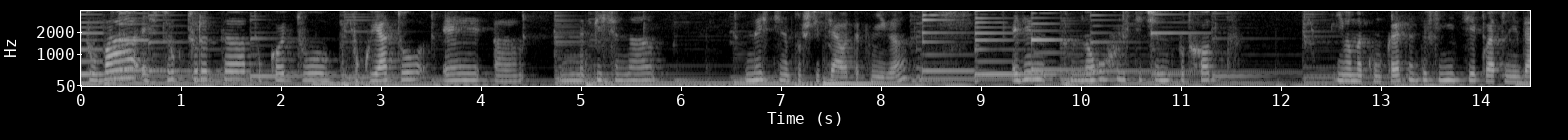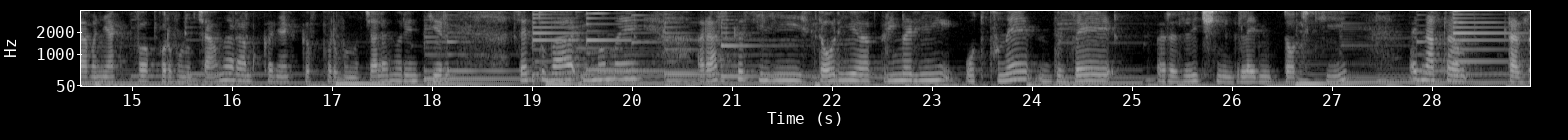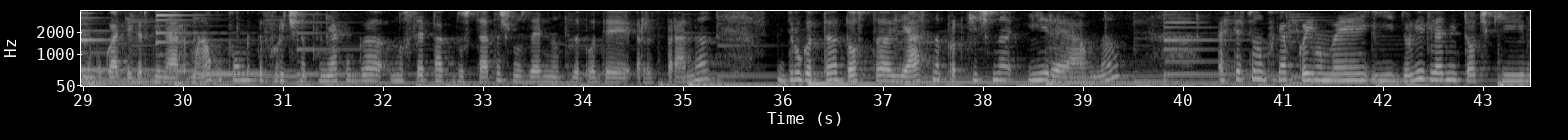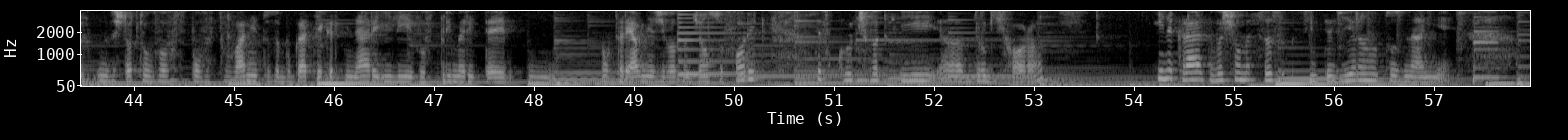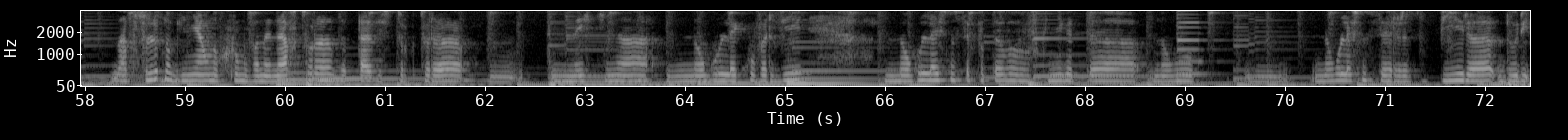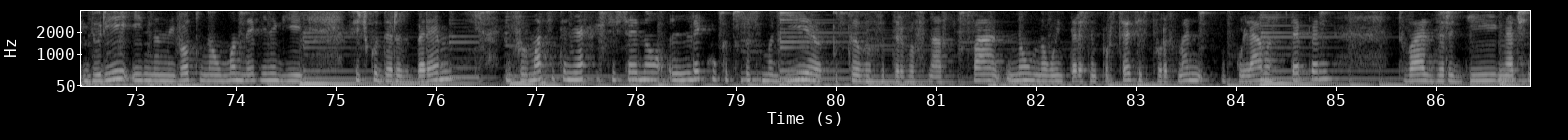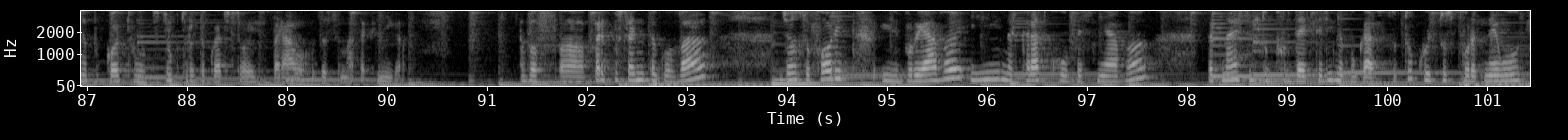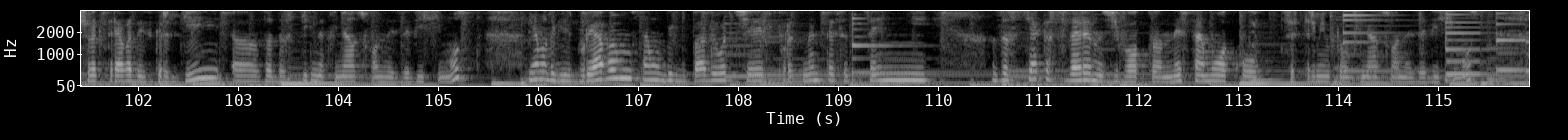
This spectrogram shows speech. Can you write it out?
Това е структурата, по, който, по която е а, написана наистина почти цялата книга. Един много холистичен подход Имаме конкретна дефиниция, която ни дава някаква първоначална рамка, някакъв първоначален ориентир. След това имаме разказ или история, примери от поне две различни гледни точки. Едната, тази на богатия градинар, малко по-метафорична понякога, но все пак достатъчно земна, за да бъде разбрана. Другата, доста ясна, практична и реална. Естествено, понякога имаме и други гледни точки, защото в повествованието за богатия градинар или в примерите от реалния живот на Джон Софорик се включват и а, други хора. И накрая завършваме с синтезираното знание. Абсолютно гениално хрумване на автора за тази структура. Наистина много леко върви, много лесно се потъва в книгата, много много лесно се разбира, дори, дори и на нивото на ума, не винаги всичко да разберем. Информацията някакси все едно леко като с магия потъва вътре в нас. Това е много, много интересен процес и според мен в голяма степен това е заради начина по който структурата, която той е избрал за самата книга. В а, предпоследната глава Джон Софорик изброява и накратко обяснява 15 добродетели на богатството, които според него човек трябва да изгради, а, за да стигне финансова независимост. Няма да ги изборявам, само бих добавила, че според мен те са ценни за всяка сфера на живота, не само ако се стремим към финансова независимост,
